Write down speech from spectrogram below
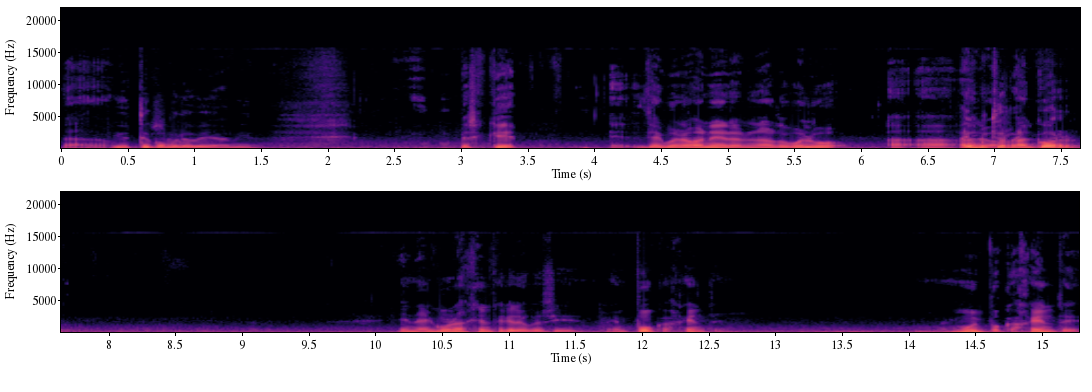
Claro. ¿Y usted cómo lo ve, amigo? Es que, eh, de alguna manera, Leonardo, vuelvo a... a- ¿Hay a mucho lo- rencor? En alguna gente creo que sí, en poca gente. En muy poca gente.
